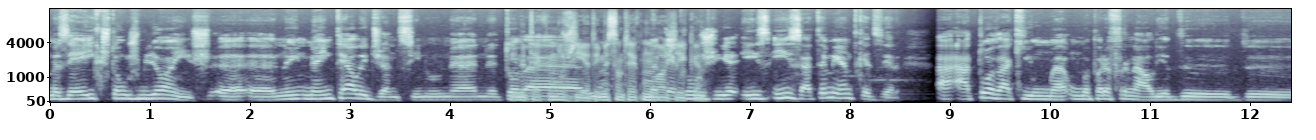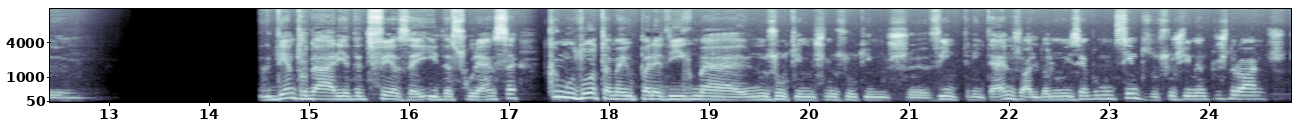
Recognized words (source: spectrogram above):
mas é aí que estão os milhões uh, uh, na intelligence e no, na, na, toda e na tecnologia, a dimensão tecnológica. Tecnologia, ex exatamente, quer dizer, há, há, toda aqui uma, uma parafernália de, de dentro da área da defesa e da segurança que mudou também o paradigma nos últimos, nos últimos 20, eh, 30 anos. Olha, dou-lhe um exemplo muito simples: o surgimento dos drones.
